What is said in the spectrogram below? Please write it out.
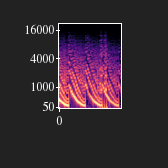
Woo!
